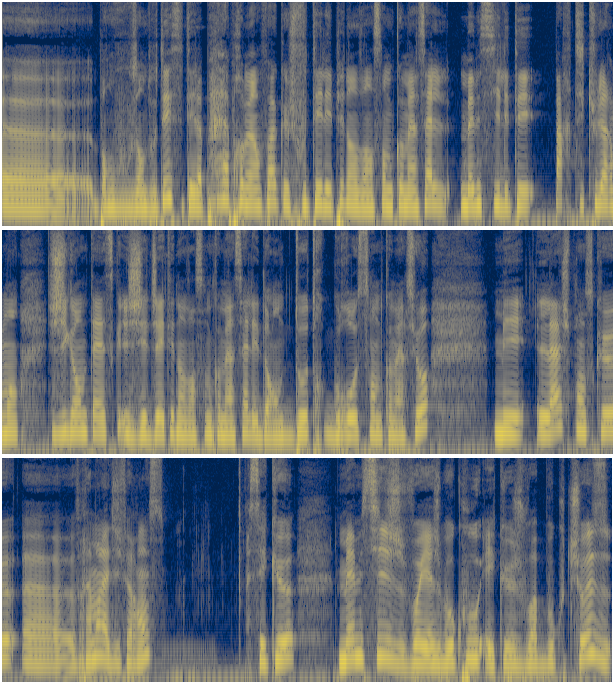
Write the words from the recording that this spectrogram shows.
euh, bon, vous vous en doutez, c'était pas la première fois que je foutais les pieds dans un centre commercial, même s'il était particulièrement gigantesque. J'ai déjà été dans un centre commercial et dans d'autres gros centres commerciaux. Mais là, je pense que euh, vraiment la différence, c'est que même si je voyage beaucoup et que je vois beaucoup de choses,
